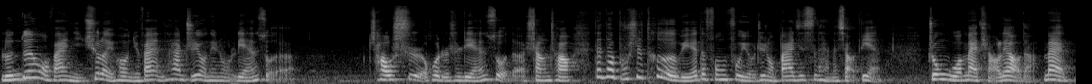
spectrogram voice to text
伦敦，我发现你去了以后，你发现它只有那种连锁的超市或者是连锁的商超，但它不是特别的丰富，有这种巴基斯坦的小店，中国卖调料的，卖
